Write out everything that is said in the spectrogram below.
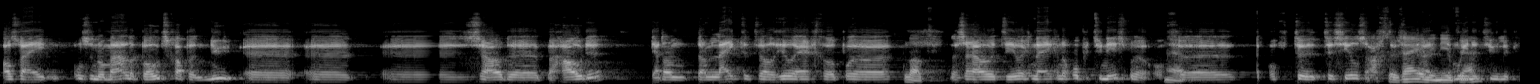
als wij onze normale boodschappen nu zouden behouden, ja, dan, dan lijkt het wel heel erg op. Plat. Dan zou het heel erg neigen naar opportunisme of, ja. of te, te salesachtig. Zo zijn jullie niet, hè? Natuurlijk...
